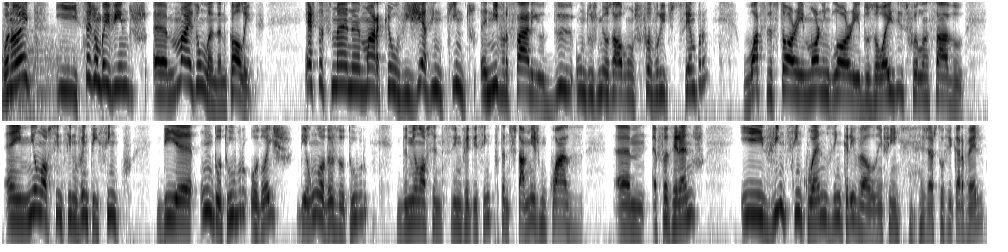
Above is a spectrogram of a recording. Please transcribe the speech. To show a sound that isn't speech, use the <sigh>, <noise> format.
Boa noite e sejam bem-vindos a mais um London Calling. Esta semana marca o 25 aniversário de um dos meus álbuns favoritos de sempre. What's the Story Morning Glory dos Oasis foi lançado em 1995, dia 1 de outubro, ou 2, dia 1 ou 2 de outubro de 1995, portanto está mesmo quase hum, a fazer anos. E 25 anos, incrível, enfim, <laughs> já estou a ficar velho.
